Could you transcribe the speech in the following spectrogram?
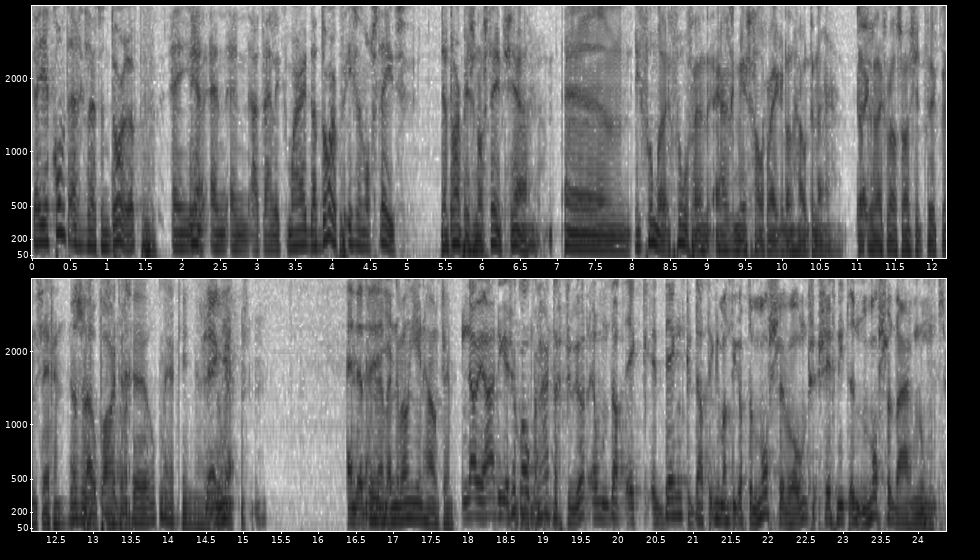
Ja, je komt eigenlijk uit een dorp. En, je, ja. en, en uiteindelijk... Maar dat dorp is er nog steeds. Dat dorp is er nog steeds, ja. Uh, ik, voel me, ik voel me eigenlijk meer Schalkwijker dan Houtenaar. Dat is eigenlijk wel zoals je het kunt zeggen. Dat is een openhartige opmerking. Zeker. Ja. En, dat, en, en dan woon je in Houten. Nou ja, die is ook openhartig, Tuur. Omdat ik denk dat iemand die op de Mossen woont... zich niet een Mossenaar noemt.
